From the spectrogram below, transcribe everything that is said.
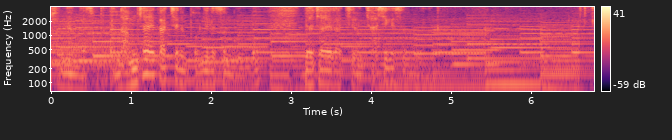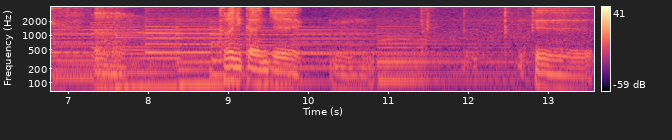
중요한 것 같습니다. 그 남자의 가치는 본인의 성공이고 여자의 가치는 자식의 성공이니까. 어, 그러니까 이제 음, 그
